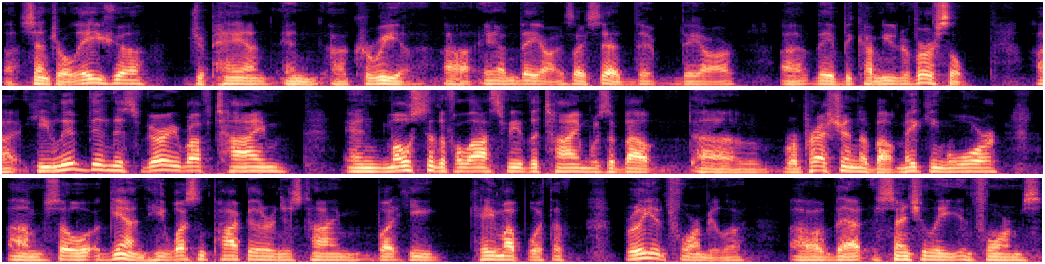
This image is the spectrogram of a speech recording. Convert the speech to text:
uh, Central Asia, Japan, and uh, Korea. Uh, and they are, as I said, they are, uh, they've become universal. Uh, he lived in this very rough time, and most of the philosophy of the time was about repression, about making war. Um, so again, he wasn't popular in his time, but he came up with a brilliant formula that essentially informs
